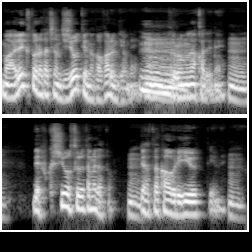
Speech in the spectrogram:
まあ、エレクトラたちの事情っていうのがわかるんだよね。うん風呂の中でね。うん。で、復讐をするためだと。うんで、戦う理由っていうね。うん。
